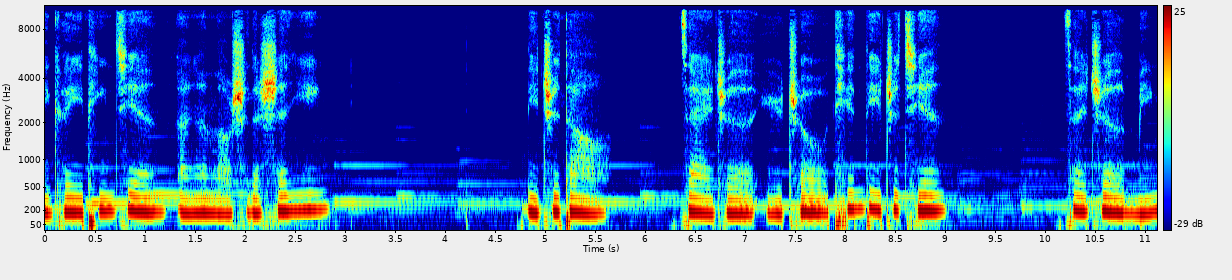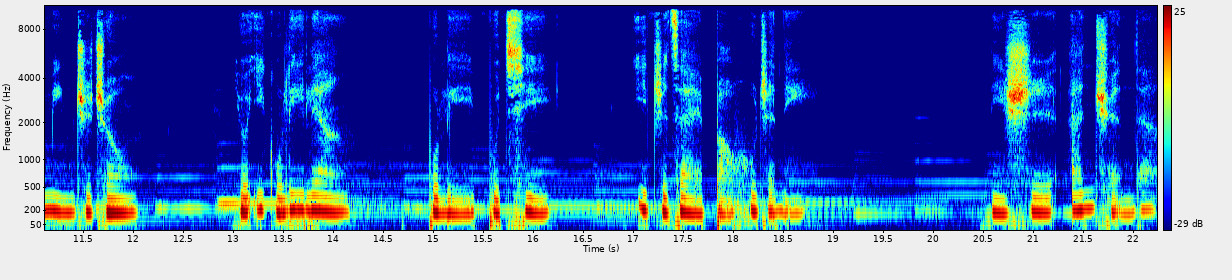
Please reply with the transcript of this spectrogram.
你可以听见安安老师的声音。你知道，在这宇宙天地之间，在这冥冥之中，有一股力量不离不弃，一直在保护着你。你是安全的。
